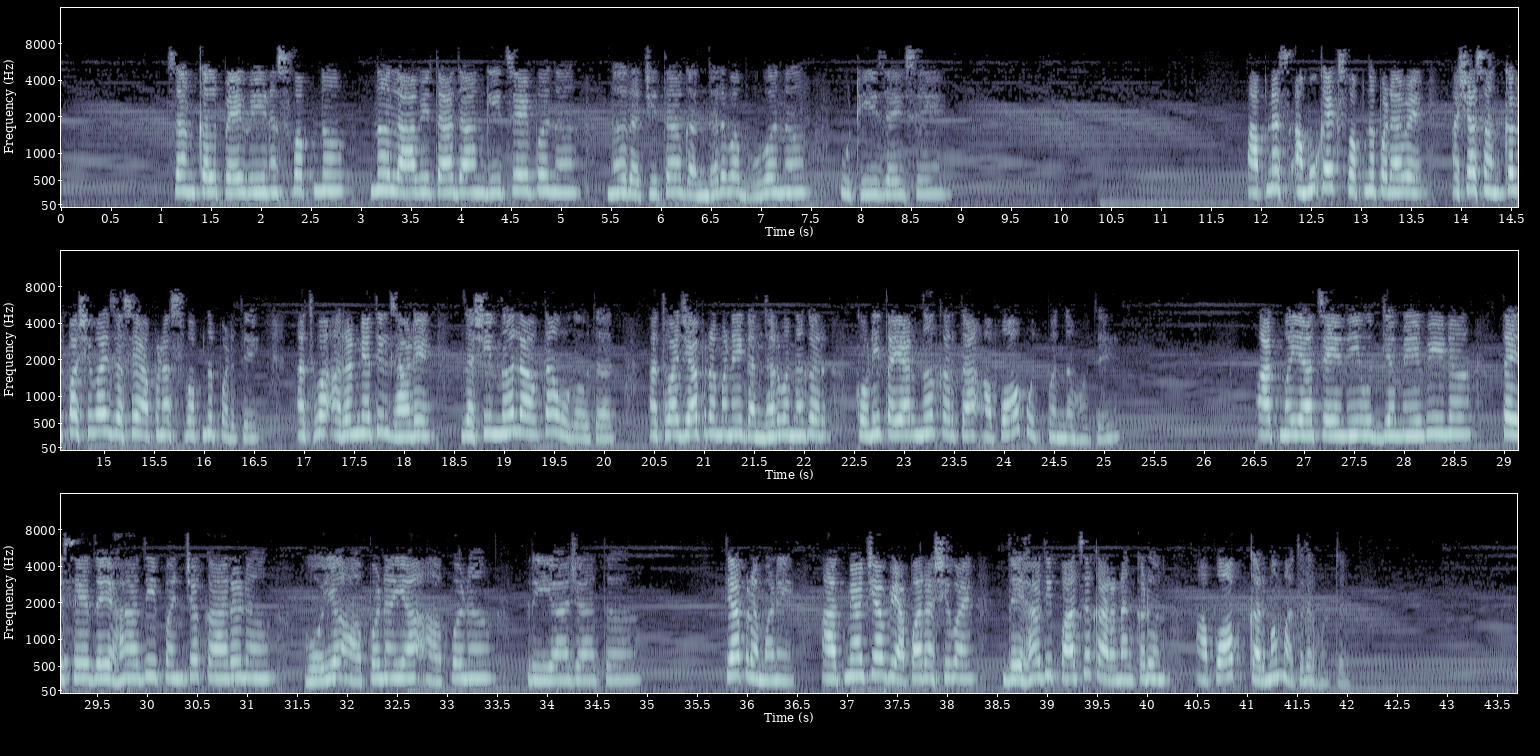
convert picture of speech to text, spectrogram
संकल्पे वीण स्वप्न न लाविता दांगीचे पण न रचिता गंधर्व भुवन उठी जैसे. आपणास अमुक एक स्वप्न पडावे अशा संकल्पाशिवाय जसे आपणास स्वप्न पडते अथवा अरण्यातील झाडे जशी न लावता उगवतात अथवा ज्याप्रमाणे गंधर्व नगर कोणी तयार न करता आपोआप उत्पन्न होते. आत्मयाचे उद्यमे वीण तैसे देहादी पंच कारण होय आपण या आपण प्रिया जात. त्याप्रमाणे आत्म्याच्या व्यापाराशिवाय देहादी पाच कारणांकडून आपोआप कर्म मात्र होत.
